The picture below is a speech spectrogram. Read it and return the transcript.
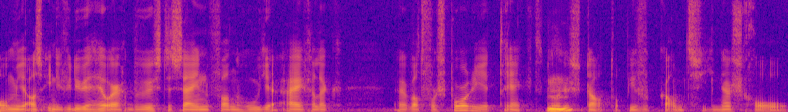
om je als individu heel erg bewust te zijn van hoe je eigenlijk uh, wat voor sporen je trekt door de mhm. stad, op je vakantie, naar school.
